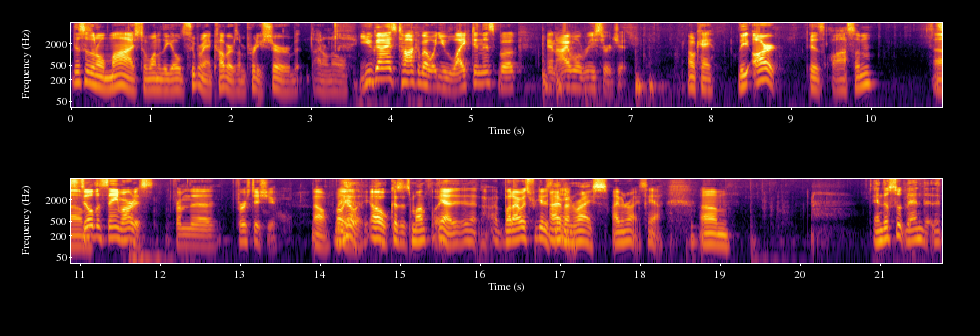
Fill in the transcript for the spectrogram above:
this is an homage to one of the old Superman covers. I'm pretty sure, but I don't know. You guys talk about what you liked in this book, and I will research it. Okay, the art is awesome. Still the same artist from the first issue. Oh, oh, yeah. really? Oh, because it's monthly. Yeah, uh, but I always forget his Ivan name. Reis. Ivan Reis, yeah. Um, and this was then.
